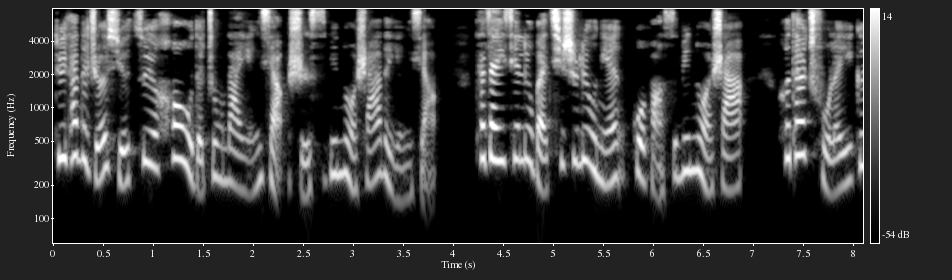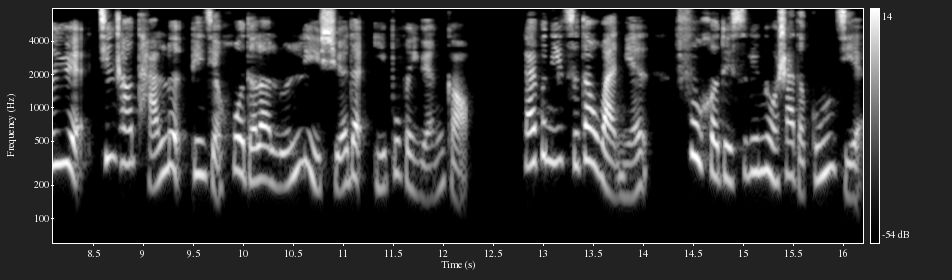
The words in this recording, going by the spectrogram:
对他的哲学最后的重大影响是斯宾诺莎的影响。他在一千六百七十六年过访斯宾诺莎，和他处了一个月，经常谈论，并且获得了伦理学的一部分原稿。莱布尼茨到晚年附和对斯宾诺莎的攻击，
